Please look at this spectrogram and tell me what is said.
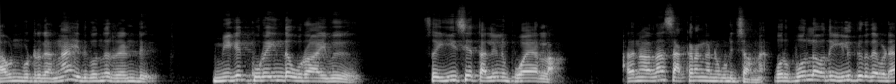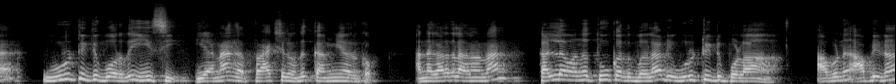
அப்படின்னு போட்டிருக்காங்க. இதுக்கு வந்து ரெண்டு. மிக குறைந்த உராய்வு ஸோ ஈஸியாக தள்ளின்னு போயிடலாம் அதனால தான் சக்கரம் கண்டுபிடிச்சாங்க. ஒரு பொருளை வந்து இழுக்கிறத விட உருட்டிட்டு போகிறது ஈஸி ஏன்னா அங்கே ஃப்ராக்ஷன் வந்து கம்மியாக இருக்கும். அந்த காலத்தில் அதனால கல்லை வந்து தூக்கிறதுக்கு பதிலாக அப்படி உருட்டிட்டு போகலாம் அப்படின்னு அப்படின்னா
